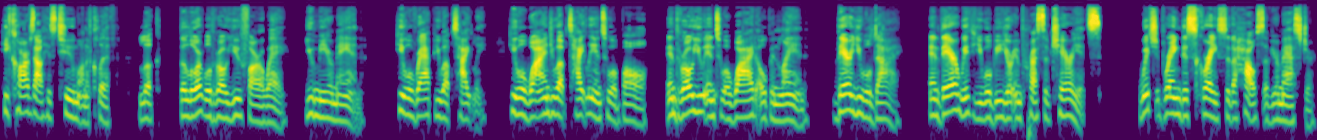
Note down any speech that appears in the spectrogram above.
He carves out his tomb on a cliff. Look, the Lord will throw you far away, you mere man. He will wrap you up tightly. He will wind you up tightly into a ball and throw you into a wide open land. There you will die, and there with you will be your impressive chariots, which bring disgrace to the house of your master.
